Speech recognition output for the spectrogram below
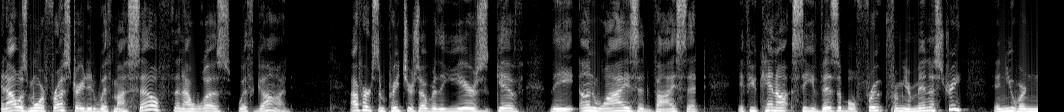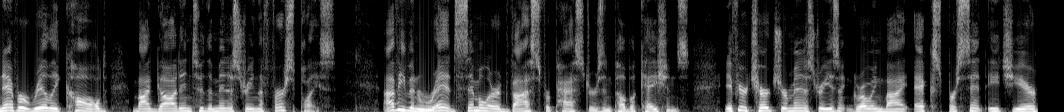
and I was more frustrated with myself than I was with God. I've heard some preachers over the years give the unwise advice that if you cannot see visible fruit from your ministry, then you were never really called by God into the ministry in the first place. I've even read similar advice for pastors in publications. If your church or ministry isn't growing by X percent each year,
